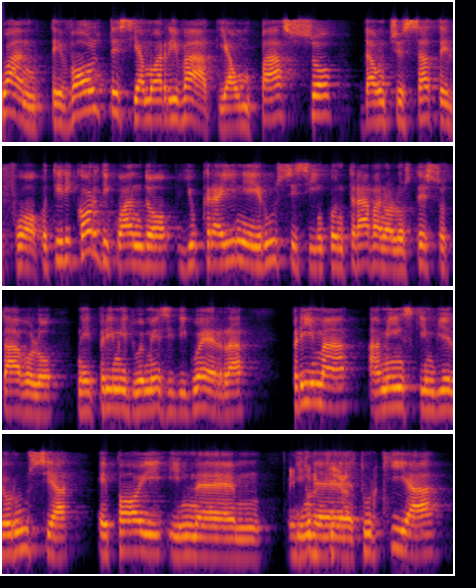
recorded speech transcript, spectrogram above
quante volte siamo arrivati a un passo da un cessate il fuoco. Ti ricordi quando gli ucraini e i russi si incontravano allo stesso tavolo nei primi due mesi di guerra? Prima a Minsk in Bielorussia e poi in, ehm, in, in Turchia. Eh, Turchia?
